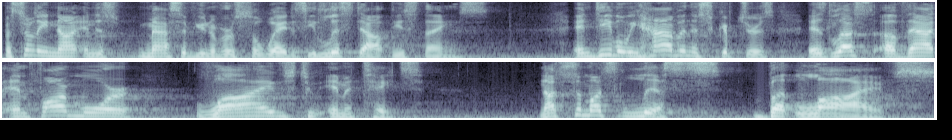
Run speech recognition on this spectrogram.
but certainly not in this massive universal way does he list out these things. Indeed, what we have in the scriptures is less of that and far more lives to imitate. Not so much lists, but lives.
